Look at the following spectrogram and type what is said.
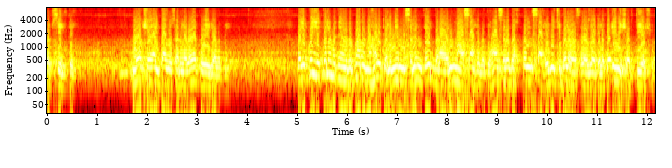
تفصیل کوي نو شی الفاظ سره لګوي کویږي به ولکل کلمه د لپاره د هر کلمې مثلا فعل براولو مع صاحبتها سره د خپل صاحبې چې بل ورسره ځای کله کې ان شرطیه شو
